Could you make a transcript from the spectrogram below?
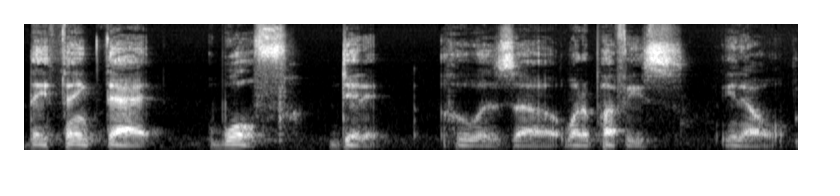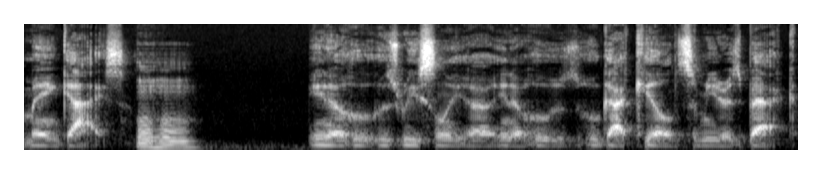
they think that Wolf did it, who was uh, one of Puffy's you know main guys. Mm-hmm. You know, who, who's recently uh, you know who's who got killed some years back.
